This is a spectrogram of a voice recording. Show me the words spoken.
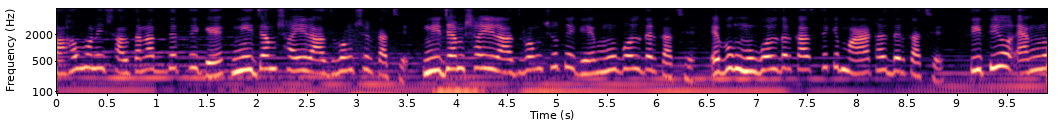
বাহমনি সালতানাতদের থেকে নিজাম শাহী রাজবংশের কাছে। নিজাম শাহী রাজবংশ থেকে মুঘলদের কাছে এবং মুঘলদের কাছ থেকে মারাঠাদের কাছে। তৃতীয় অ্যাংলো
